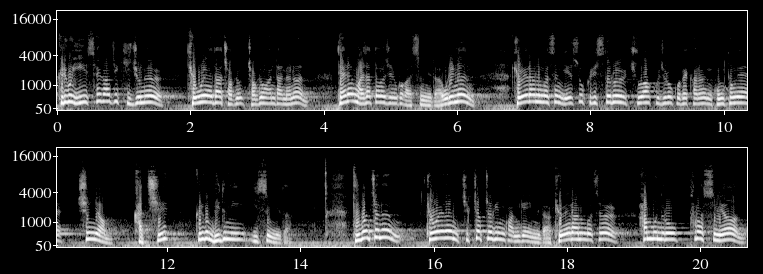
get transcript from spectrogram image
그리고 이 세 가지 기준을 교회에다 적용, 적용한다면은 대략 맞아떨어지는 것 같습니다. 우리는 교회라는 것은 예수 그리스도를 주와 구주로 고백하는 공통의 신념, 가치, 그리고 믿음이 있습니다. 두 번째는 교회는 직접적인 관계입니다. 교회라는 것을 한문으로 풀었으면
